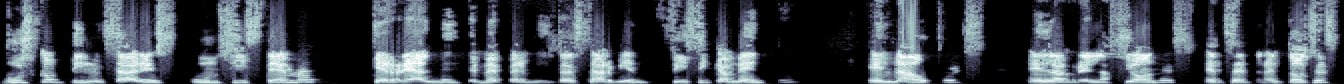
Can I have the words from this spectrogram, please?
busco optimizar es un sistema que realmente me permita estar bien físicamente, en outputs, en las relaciones, etcétera. Entonces,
